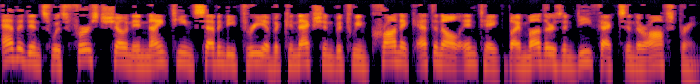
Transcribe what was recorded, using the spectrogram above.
Evidence was first shown in 1973 of a connection between chronic ethanol intake by mothers and defects in their offspring.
